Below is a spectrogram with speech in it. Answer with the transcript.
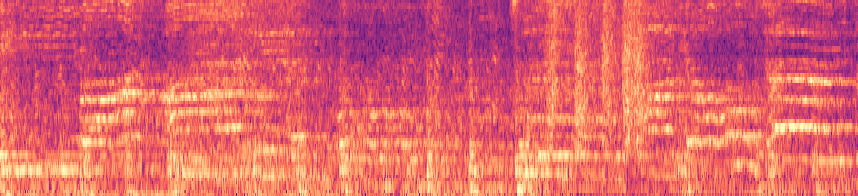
一弯，中华有神功，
